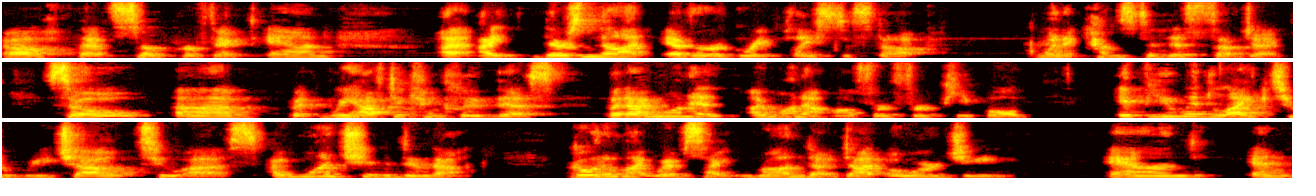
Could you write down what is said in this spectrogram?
Oh, that's so perfect. And I, I, there's not ever a great place to stop when it comes to this subject. So, uh, but we have to conclude this. But I want to I want to offer for people if you would like to reach out to us, I want you to do that. Go mm-hmm. to my website, rhonda.org, and and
